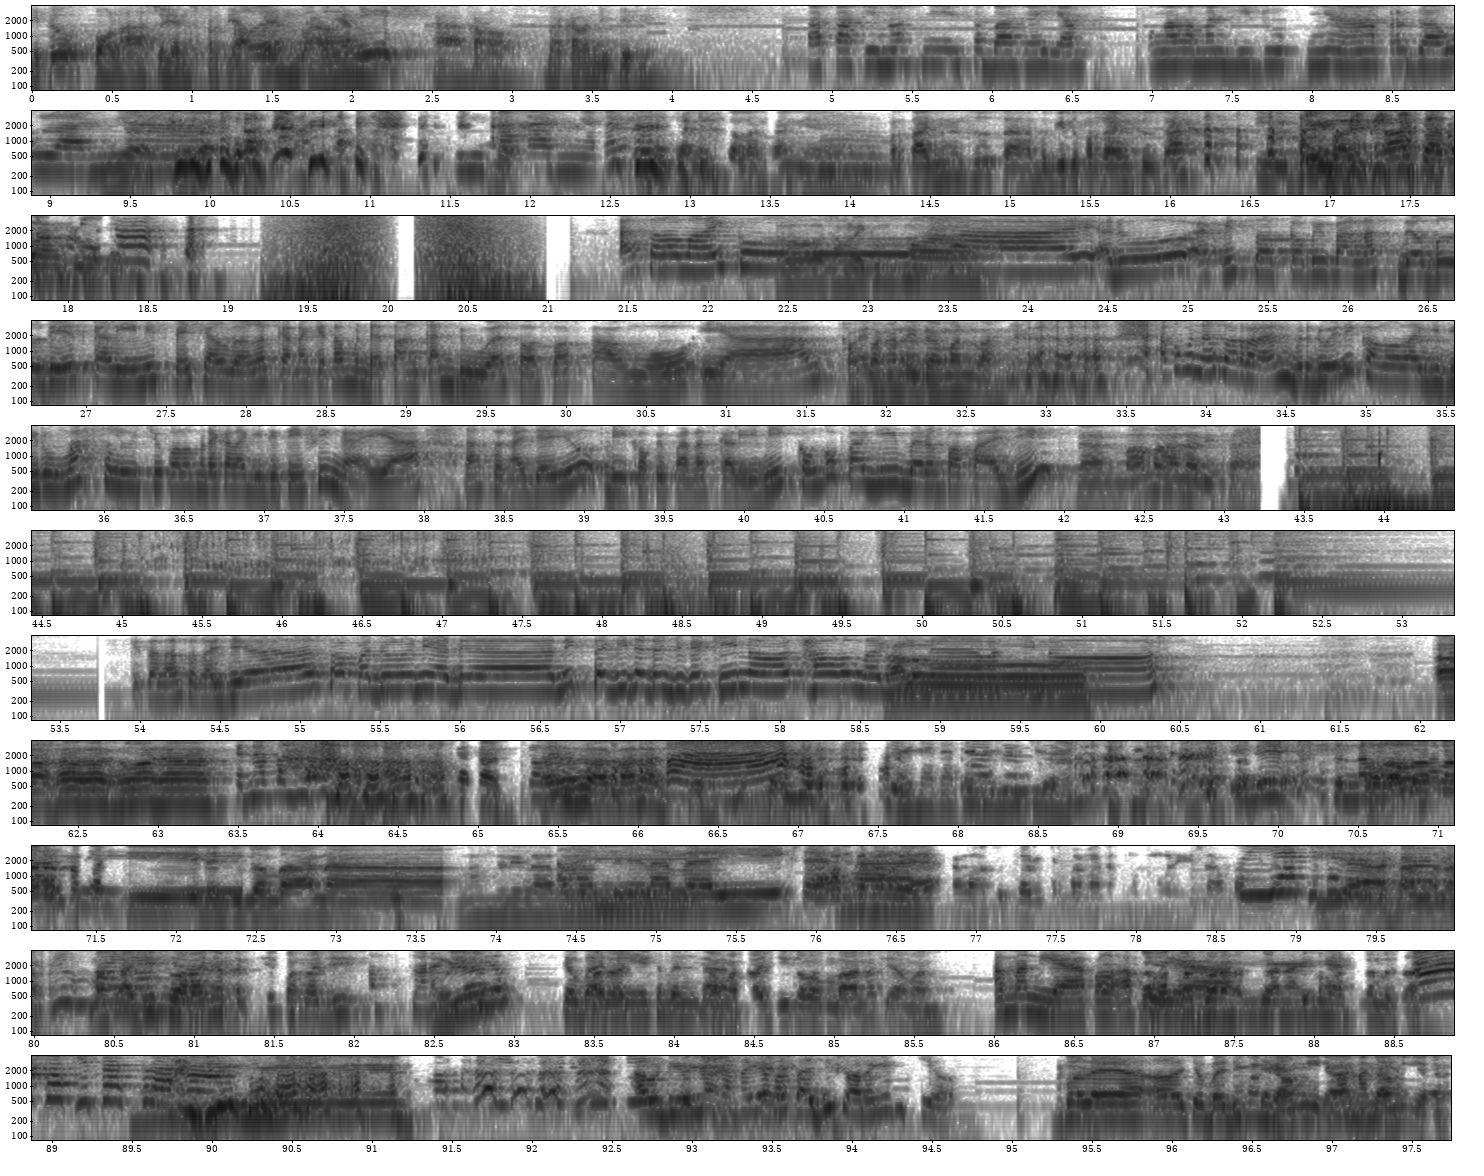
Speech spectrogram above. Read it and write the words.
Itu pola asuh yang seperti Kalau apa yang kalian milih. Nah, kalau bakalan dipilih? Papa Kinos nih sebagai yang pengalaman hidupnya, pergaulannya, Enggak, percintaannya kan alasannya itu alasannya. Hmm. Pertanyaan susah. Begitu pertanyaan susah, ibu balik sadar langsung. Assalamualaikum. Halo, assalamualaikum semua. Hai, aduh, episode Kopi Panas Double Date kali ini spesial banget karena kita mendatangkan dua sosok tamu yang Pasangan banget. idaman lah. Aku penasaran berdua ini kalau lagi di rumah selucu kalau mereka lagi di TV nggak ya? Langsung aja yuk di Kopi Panas kali ini Kongko Pagi bareng Papa Haji. Dan Mama Analisa. Kita langsung aja sapa dulu nih ada Nikta Gina dan juga Kinos. Halo Mbak Halo. Gina, Mas Kinos. Ah, ah, ah, ah, ah. kenapa gitu? Ah, ah, panas. Belum apa-apa udah lucu kan? Ini senang loh, makasih. Pagi dan juga Mbak Ana? Alhamdulillah baik. Alhamdulillah baik, sehat. Salam kenal ya. Kalau aku baru pertama ketemu nih sama. Iya kita Iya, salam kenal. Mas ya. Aji suaranya kecil, Mas Aji. Suara Oh ya? kecil. Coba Mas nih Aji, sebentar. Mas Aji kalau Mbak Ana sih aman. Aman ya kalau aku Gak ya suara suaranya. besar. Kok kita Anjir. Audionya katanya Mas Aji suaranya kecil. Boleh eh, coba Di dicek. kami ya, di Aman ya? kami ya.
